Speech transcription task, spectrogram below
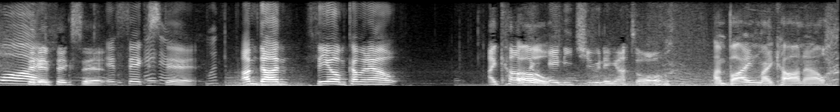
why? Did it fix it? It fixed there. it. What's I'm done. Theo, I'm coming out. I can't Oh. do any tuning at all. I'm buying my car now.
